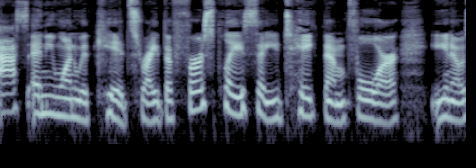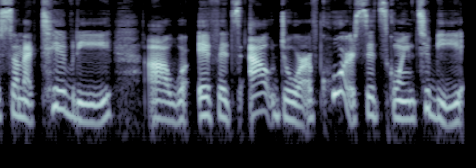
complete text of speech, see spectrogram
ask anyone with kids, right? The first place that you take them for, you know, some activity, uh, if it's outdoor, of course, it's going to be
